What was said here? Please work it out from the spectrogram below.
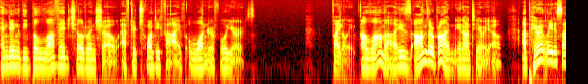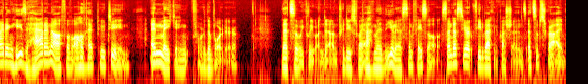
ending the beloved children's show after 25 wonderful years. Finally, a llama is on the run in Ontario, apparently deciding he's had enough of all that poutine and making for the border. That's the weekly rundown, produced by Ahmed, Yunus, and Faisal. Send us your feedback and questions, and subscribe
